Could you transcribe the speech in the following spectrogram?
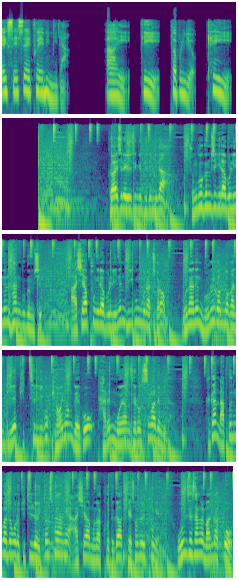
XSFM입니다. I D W K 그 아실의 유승균 PD입니다. 중국 음식이라 불리는 한국 음식, 아시아풍이라 불리는 미국 문화처럼 문화는 물을 건너간 뒤에 뒤틀리고 변형되고 다른 모양새로 승화됩니다. 그간 나쁜 과정으로 뒤틀려 있던 서양의 아시아 문화 코드가 개선을 통해 온 세상을 만났고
